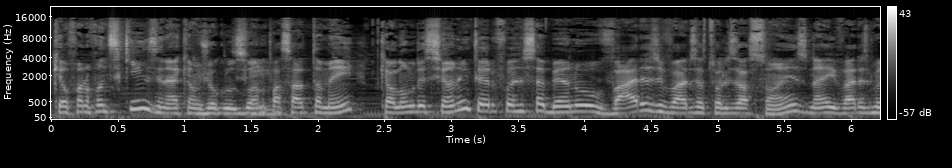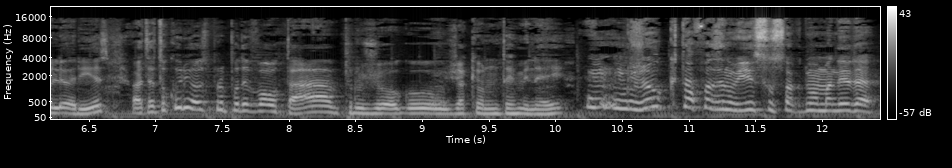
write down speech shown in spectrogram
que é o Final Fantasy XV, né, que é um jogo do ano passado também, que ao longo desse ano inteiro foi recebendo várias e várias atualizações, né, e várias melhorias. Eu até tô curioso pra poder voltar pro jogo, já que eu não terminei. Um, um jogo que tá fazendo isso, só que de uma maneira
